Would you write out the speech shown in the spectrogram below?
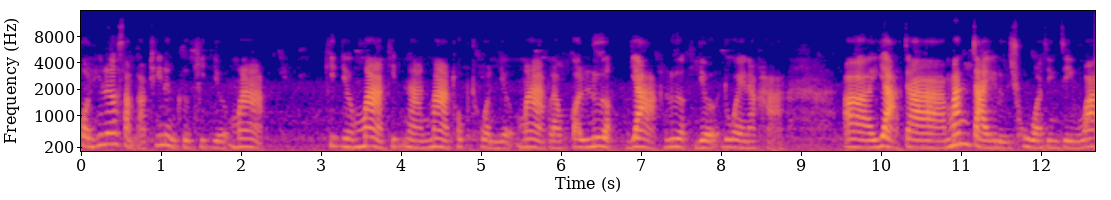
คนที่เลือกสำหรับที่หนึ่งคือคิดเยอะมาก คิดเยอะมากคิดนานมากทบทวนเยอะมาก แล้วก็เลือกยากเลือกเยอะด้วยนะคะ อยากจะมั่นใจหรือชัวร์จริง ๆ ว่า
